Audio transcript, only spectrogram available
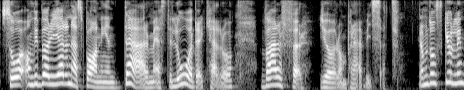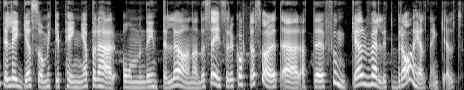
Så om vi börjar den här spaningen där med Estée Lauder, Carro. Varför gör de på det här viset? Ja, men de skulle inte lägga så mycket pengar på det här om det inte lönade sig. Så det korta svaret är att det funkar väldigt bra helt enkelt.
